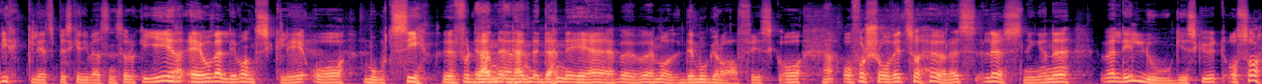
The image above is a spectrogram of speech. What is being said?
virkelighetsbeskrivelsen som dere gir, Ja. er jo veldig vanskelig å motsi. For den, den den, den er demografisk. Og, Ja. og for så vidt så høres løsningene veldig logiske ut også,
